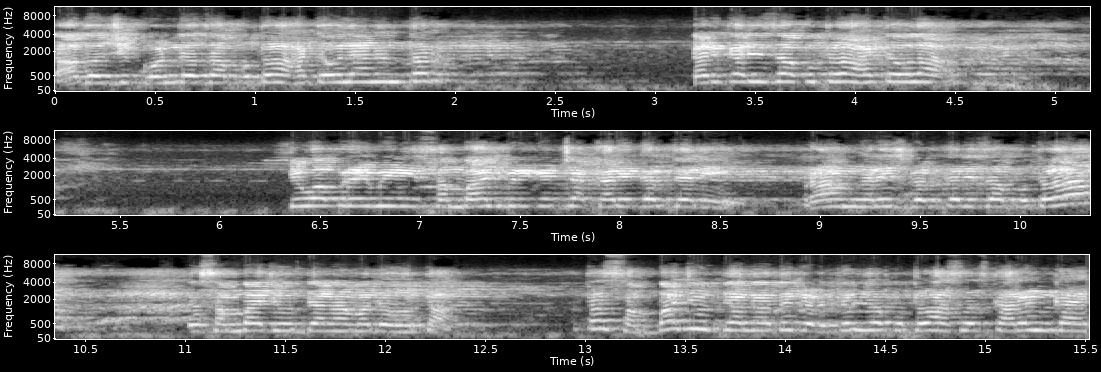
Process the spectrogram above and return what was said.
दादोजी कोंडेचा पुतळा हटवल्यानंतर गडकरीचा पुतळा हटवला. शिवप्रेमीनी संभाजी ब्रिगेडच्या कार्यकर्त्यांनी राम गणेश गडकरीचा पुतळा त्या संभाजी उद्यानामध्ये होता. आता संभाजी उद्यानामध्ये गडकरीचा पुतळा असंच कारण काय?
